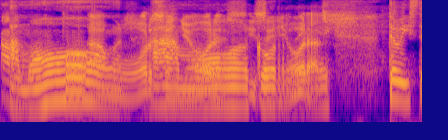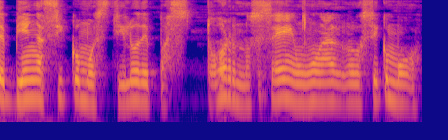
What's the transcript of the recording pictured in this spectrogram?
Amor. Amor, señores y correcto. señoras. Te viste bien así como estilo de pastor, no sé, un- algo así como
